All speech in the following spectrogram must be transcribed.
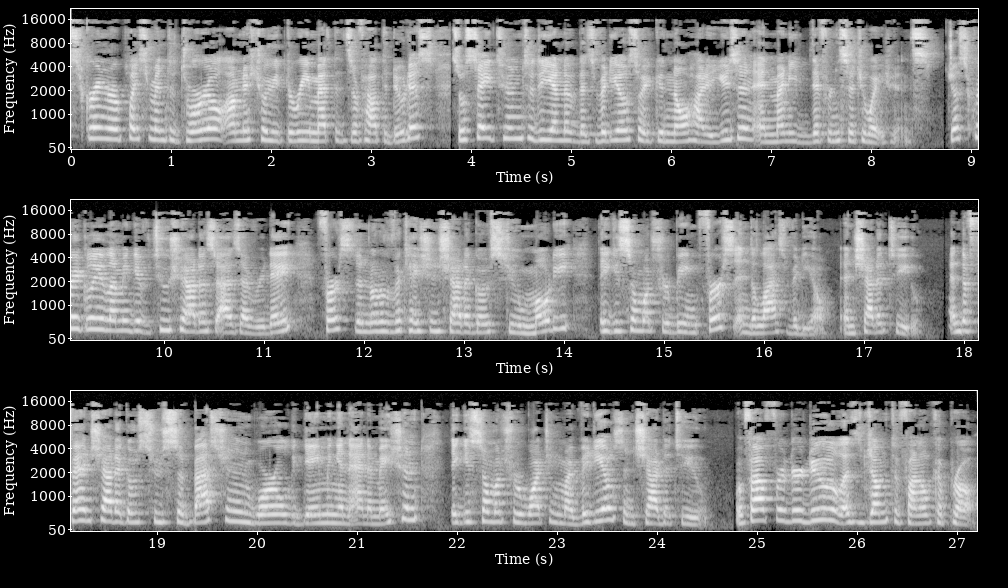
This screen replacement tutorial, I'm going to show you three methods of how to do this, so stay tuned to the end of this video so you can know how to use it in many different situations. Just quickly, let me give two shoutouts as every day. First, the notification shoutout goes to MODY. Thank you so much for being first in the last video, and shout out to you. And the fan shoutout goes to Sebastian World Gaming and Animation. Thank you so much for watching my videos and shout out to you. Without further ado, let's jump to Final Cut Pro.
